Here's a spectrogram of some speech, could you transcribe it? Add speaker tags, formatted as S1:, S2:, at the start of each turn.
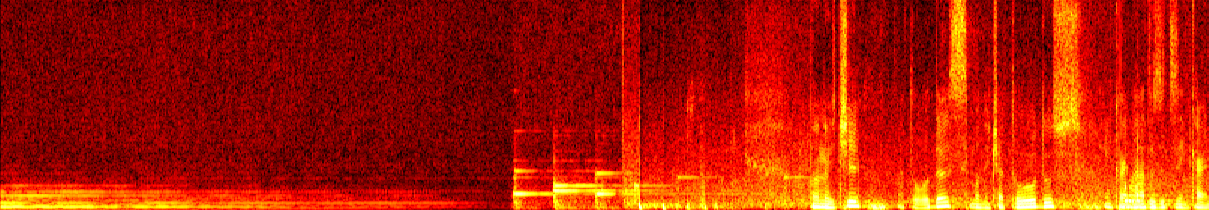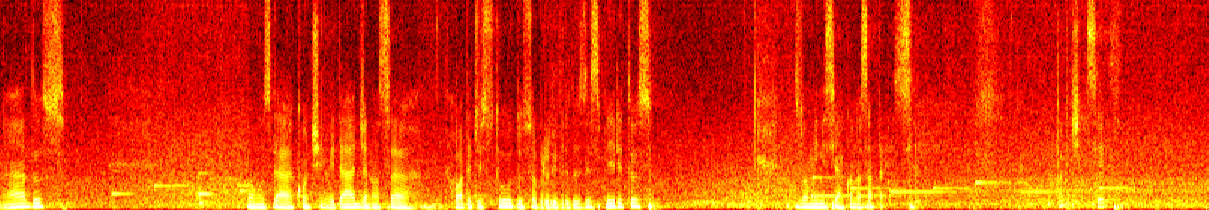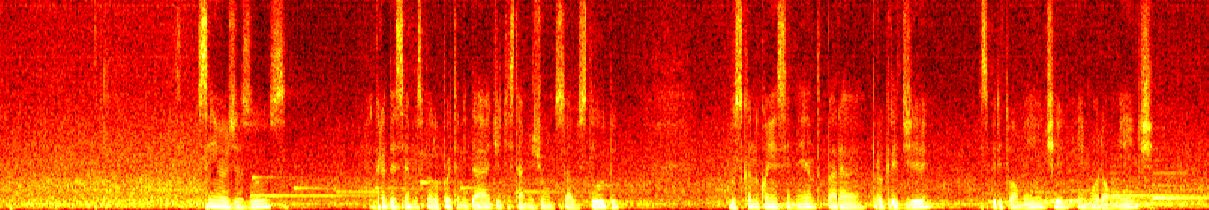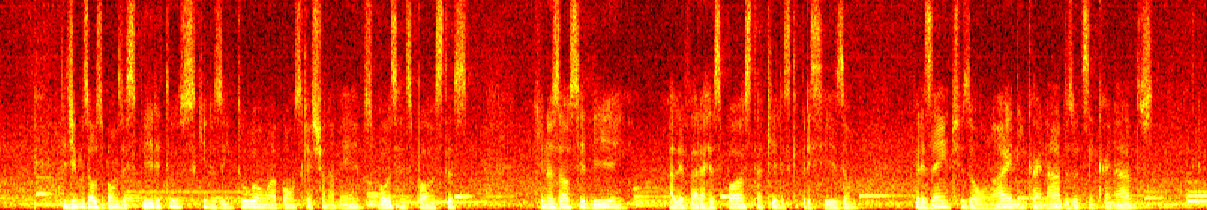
S1: Boa noite a todas, boa noite a todos, encarnados e desencarnados. Vamos dar continuidade à nossa roda de estudo sobre o Livro dos Espíritos. Vamos iniciar com a nossa prece. Pode deixar Senhor Jesus, agradecemos pela oportunidade de estarmos juntos ao estudo buscando conhecimento para progredir espiritualmente e moralmente. Pedimos aos bons espíritos que nos intuam a bons questionamentos, boas respostas, que nos auxiliem a levar a resposta àqueles que precisam, presentes ou online, encarnados ou desencarnados,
